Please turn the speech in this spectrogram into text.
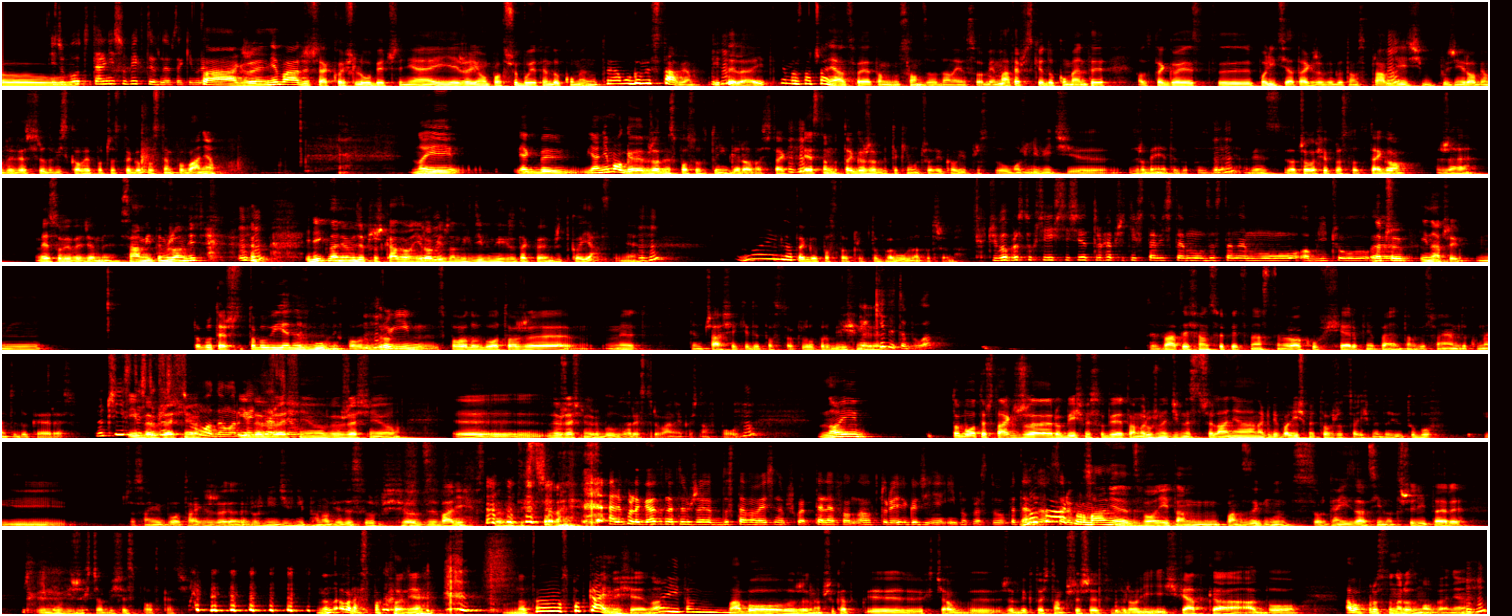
I to było totalnie subiektywne w takim razie. Tak, że nie waży, czy jakoś lubię, czy nie. I jeżeli on potrzebuje ten dokument, no to ja mu go wystawiam. I Mhm. tyle. I to nie ma znaczenia, co ja tam sądzę o danej osobie. Mhm. Ma te wszystkie dokumenty, od tego jest y, policja, tak, żeby go tam sprawdzić. Mhm. Później robią wywiad środowiskowy podczas tego postępowania. No i jakby ja nie mogę w żaden sposób w to ingerować, tak? Mhm. Ja jestem od tego, żeby takiemu człowiekowi po prostu umożliwić y, zrobienie tego pozwolenia. Mhm. Więc zaczęło się po prostu od tego, że my sobie będziemy sami tym rządzić Mhm. i nikt nam nie będzie przeszkadzał, nie Mhm. robić żadnych dziwnych, że tak powiem, brzydko jazdy, nie? Mhm. No i dlatego powstał klub. To była główna potrzeba. Czyli po prostu chcieliście się trochę przeciwstawić temu zastanemu obliczu. e, Znaczy inaczej. To był też to był jeden z głównych powodów. Mhm. Drugim z powodów było to, że my w tym czasie, kiedy powstał klub, robiliśmy. Kiedy to było? W 2015 roku w sierpniu pamiętam wysłałem dokumenty do KRS. No czyli I jesteście we wrześniu, młodą i organizacją. we wrześniu, we wrześniu, yy, we wrześniu już był zarejestrowany jakoś tam w połowie. Mhm. No i to było też tak, że robiliśmy sobie tam różne dziwne strzelania, nagrywaliśmy to, wrzucaliśmy do YouTube'ów i czasami było tak, że różni dziwni panowie ze służb się odzywali w sprawie tych strzelań. Ale polegało to na tym, że dostawałeś na przykład telefon o którejś godzinie i po prostu pytano, No co tak, robicie. normalnie dzwoni tam pan Zygmunt z organizacji na trzy litery i mówi, że chciałby się spotkać. No dobra, spokojnie. No to spotkajmy się. No i tam albo, że na przykład y, chciałby, żeby ktoś tam przyszedł w roli świadka, albo, albo po prostu na rozmowę, nie? Mhm.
